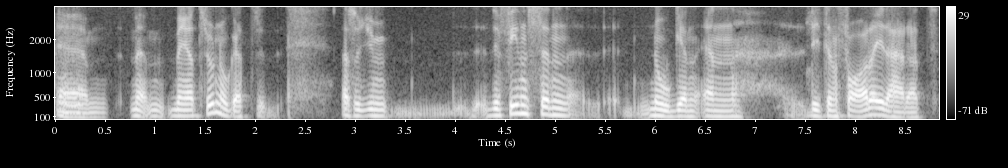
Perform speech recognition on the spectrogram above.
Mm. Um, men, men jag tror nog att alltså, det finns en, nog en, en liten fara i det här att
